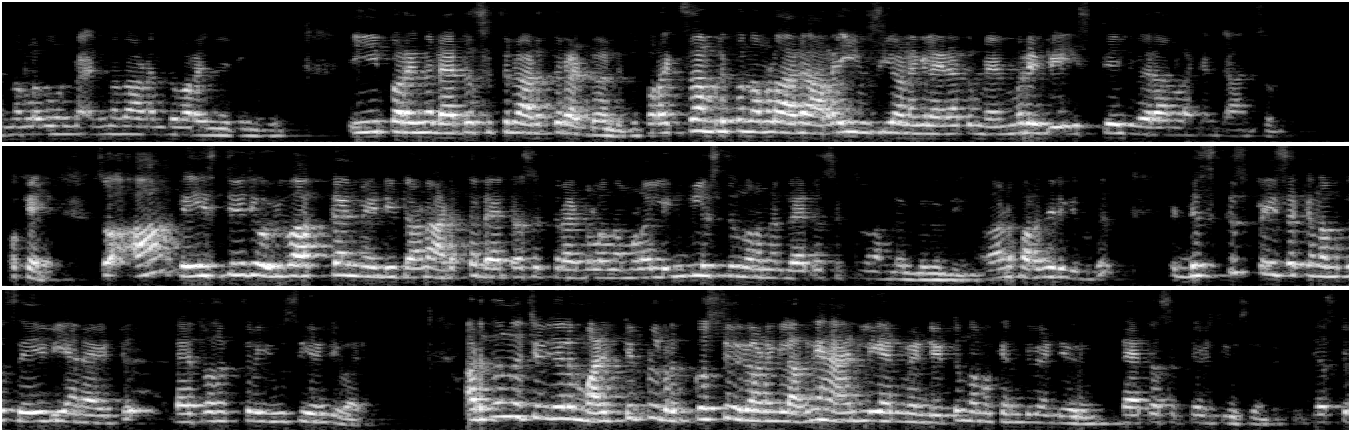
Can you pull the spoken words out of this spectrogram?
എന്നുള്ളത് കൊണ്ട് എന്നതാണ് എന്ത് പറഞ്ഞിരിക്കുന്നത്? ഈ പറയുന്ന ഡാറ്റ സ്ട്രക്ചറിന്റെ അടുത്തൊരു അഡ്വാന്റേജ് ഫോർ എക്സാമ്പിൾ ഇപ്പൊ നമ്മൾ ഒരു അറേ യൂസ് ചെയ്യുകയാണെങ്കിൽ അതിനകത്ത് മെമ്മറി വേസ്റ്റേജ് വരാനുള്ള ചാൻസ് ഉണ്ട്. ഓക്കെ സോ ആ വേസ്റ്റേജ് ഒഴിവാക്കാൻ വേണ്ടിയിട്ടാണ് അടുത്ത ഡാറ്റ സ്ട്രക്ചർ ആയിട്ടുള്ള നമ്മൾ ലിങ്ക് ലിസ്റ്റ് എന്ന് പറഞ്ഞ ഡാറ്റ സ്ട്രക്ചർ നമ്മൾ ഇംപ്ലിമെന്റ് ചെയ്യുന്നത്. അതാണ് പറഞ്ഞിരിക്കുന്നത്. ഡിസ്ക് സ്പേസ് ഒക്കെ നമുക്ക് സേവ് ചെയ്യാനായിട്ട് ഡാറ്റ സ്ട്രക്ചർ യൂസ് ചെയ്യേണ്ടി വരും. അടുത്തെന്ന് വെച്ച് കഴിഞ്ഞാൽ മൾട്ടിപ്പിൾ റിക്വസ്റ്റ് വരുവാണെങ്കിൽ അതിനെ ഹാൻഡിൽ ചെയ്യാൻ വേണ്ടിയിട്ട് നമുക്ക് എന്ത് വേണ്ടി വരും? ഡാറ്റ സ്ട്രക്ചേഴ്സ് യൂസ് ചെയ്യേണ്ടി വരും. ജസ്റ്റ്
